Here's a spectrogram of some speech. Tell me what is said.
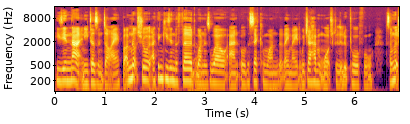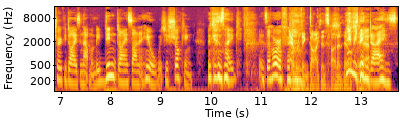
He's in that and he doesn't die. But I'm not sure. I think he's in the third one as well, and or the second one that they made, which I haven't watched because it looked awful. So I'm not sure if he dies in that one. But he didn't die in Silent Hill, which is shocking because like it's a horror film. Everything dies in Silent Hill. Everything yeah. dies.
